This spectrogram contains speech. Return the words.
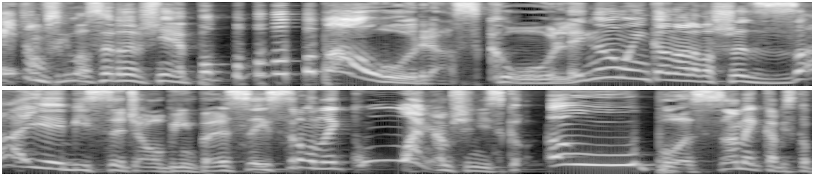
Witam wszystkich serdecznie. Po, po, po, po, po raz kolejny na moim kanale wasze zajebiste ciało z tej strony, kłaniam się nisko, o, po samej kapisko,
